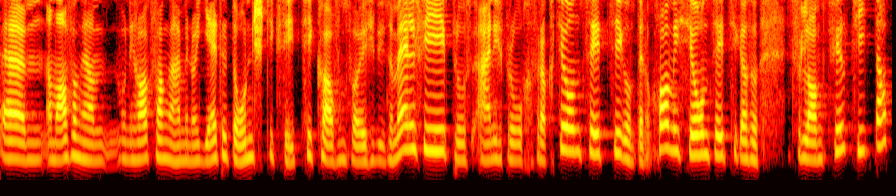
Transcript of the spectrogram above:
Ähm, am Anfang, haben, als ich angefangen habe, haben wir noch jeden Donnerstag Sitzung gehabt, vom 5 bis um 11 plus eine pro Woche Fraktionssitzung und dann noch Kommissionssitzung. Also, es verlangt viel Zeit ab.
